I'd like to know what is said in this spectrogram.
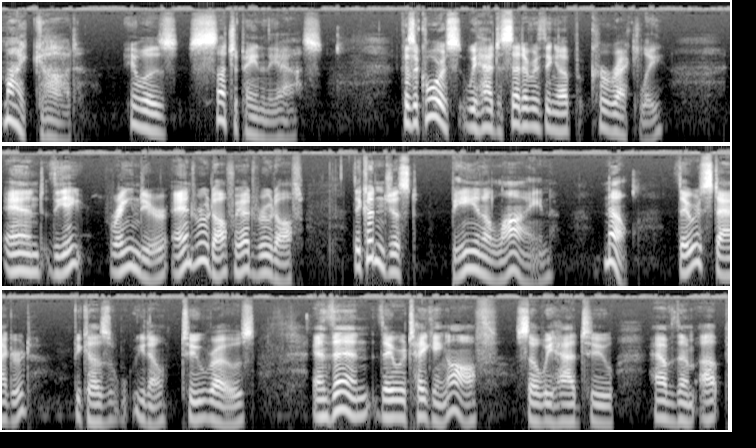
my God, it was such a pain in the ass. Because of course we had to set everything up correctly, and the eight reindeer and Rudolph, we had Rudolph, they couldn't just be in a line. No, they were staggered because you know two rows, and then they were taking off, so we had to have them up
